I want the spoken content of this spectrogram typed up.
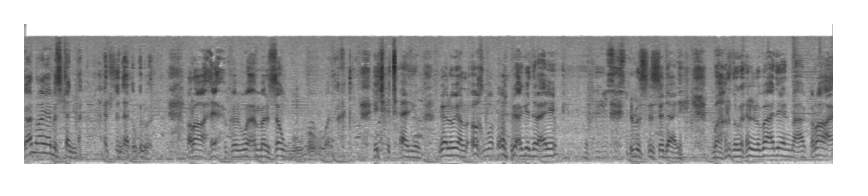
قال له أنا يقول راح يحفل ويعمل سو اجى ثاني يوم. قال له يلا اخبط ارجع قدر عليه البس السوداني برضه قال له بعدين معك راح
